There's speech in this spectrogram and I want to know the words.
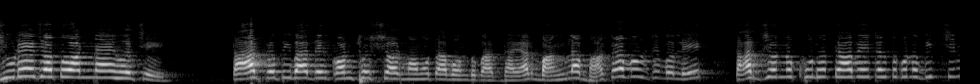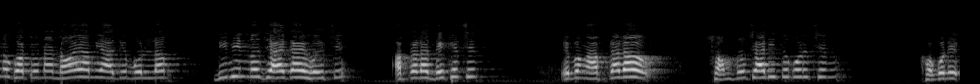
জুড়ে যত অন্যায় হয়েছে, তার প্রতিবাদের কণ্ঠস্বর মমতা বন্দ্যোপাধ্যায়। আর বাংলা ভাষা বলছে বলে তার জন্য খুন হতে হবে এটা তো কোনো বিচ্ছিন্ন ঘটনা নয়, আমি আগে বললাম। বিভিন্ন জায়গায় হয়েছে, আপনারা দেখেছেন। এবং আপনারাও সম্প্রচারিত করেছেন। খবরের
